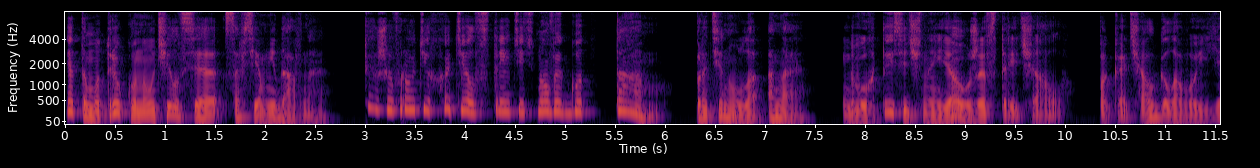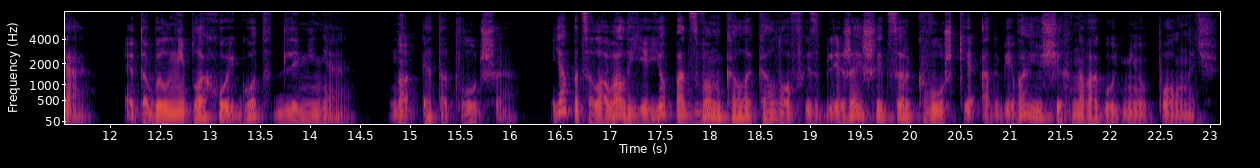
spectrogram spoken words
Этому трюку научился совсем недавно. «Ты же вроде хотел встретить Новый год там», – протянула она. Двухтысячный я уже встречал. Покачал головой я. Это был неплохой год для меня. Но этот лучше. Я поцеловал ее под звон колоколов из ближайшей церквушки, отбивающих новогоднюю полночь.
